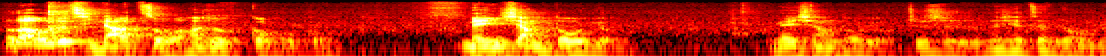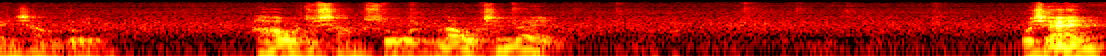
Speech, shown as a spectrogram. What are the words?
后来我就请他做，他就狗狗狗，每一项都有，每一项都有，就是那些症状每一项都有。然后我就想说，那我现在。我现在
